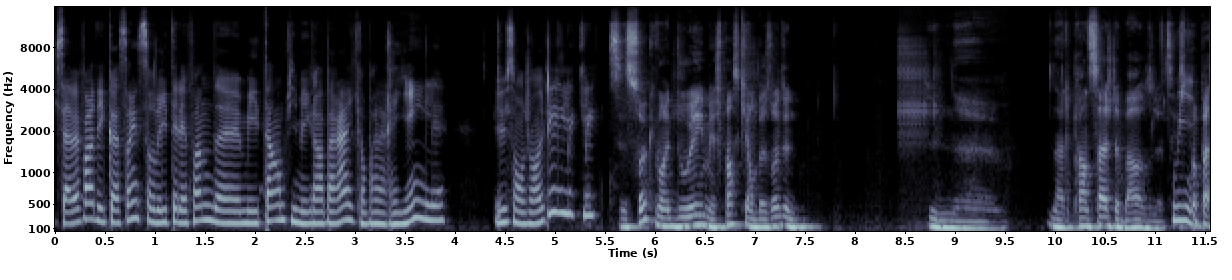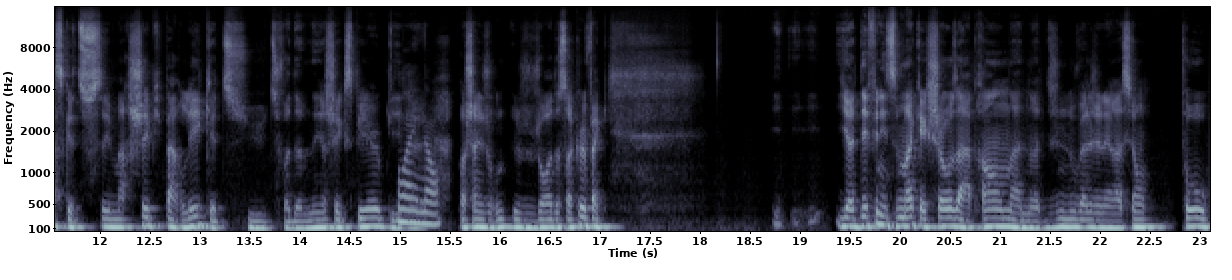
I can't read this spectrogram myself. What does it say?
ils savaient faire des cossins sur les téléphones de mes tantes puis mes grands-parents, ils comprenaient rien, là. Puis eux, ils sont genre, clic, clic, clic. C'est sûr qu'ils vont être doués, mais je pense qu'ils ont besoin d'une. d'une, euh, d'un apprentissage de base. là. Oui. C'est pas parce que tu sais marcher puis parler que tu, tu vas devenir Shakespeare puis Ouais, le prochain joueur de soccer. Fait il y a définitivement quelque chose à apprendre à notre nouvelle génération tôt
